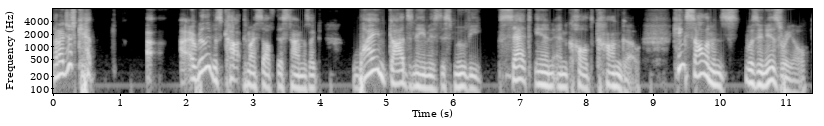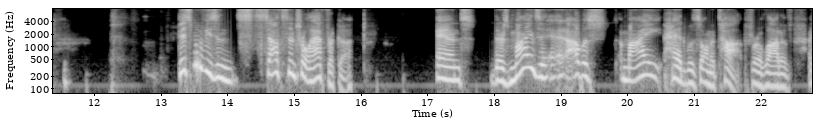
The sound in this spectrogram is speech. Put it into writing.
And I just kept, I, I really was caught to myself this time. I was like, why in God's name is this movie set in and called Congo? King Solomon's was in Israel this movie's in South Central Africa, and there's mines. In, and I was my head was on a top for a lot of. I,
